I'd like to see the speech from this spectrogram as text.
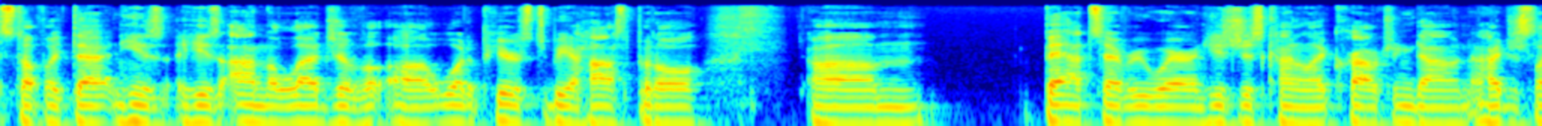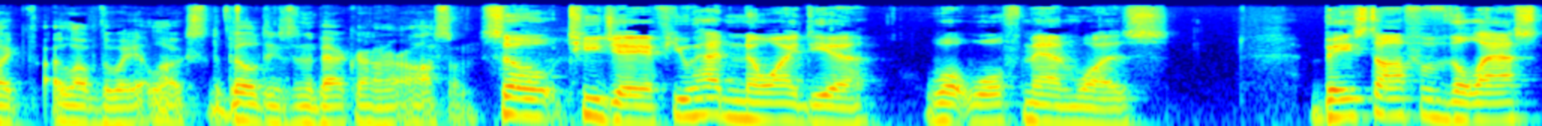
stuff like that, and he's he's on the ledge of uh, what appears to be a hospital. Um, bats everywhere, and he's just kind of like crouching down. I just like I love the way it looks. The buildings in the background are awesome. So TJ, if you had no idea what Wolfman was, based off of the last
